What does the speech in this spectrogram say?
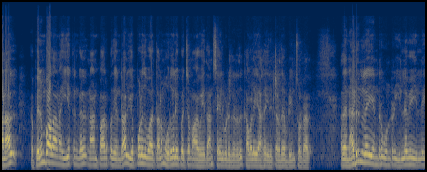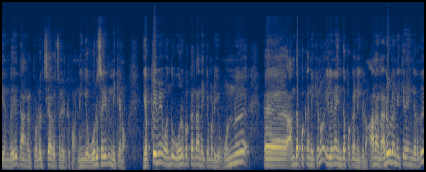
ஆனால் பெரும்பாலான இயக்கங்கள் நான் பார்ப்பது என்றால் எப்பொழுது பார்த்தாலும் ஒருதலை பட்சமாகவே தான் செயல்படுகிறது கவலையாக இருக்கிறது அப்படின்னு சொல்கிறார் அந்த நடுநிலை என்று ஒன்று இல்லவே இல்லை என்பதை நாங்கள் தொடர்ச்சியாக சொல்லிட்டு இருக்கோம். நீங்கள் ஒரு சைடு நிற்கணும் எப்பயுமே வந்து ஒரு பக்கம் தான் நிற்க முடியும். ஒன்று அந்த பக்கம் நிற்கணும் இல்லைன்னா இந்த பக்கம் நிற்கணும் ஆனால் நடுவில் நிற்கிறேங்கிறது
